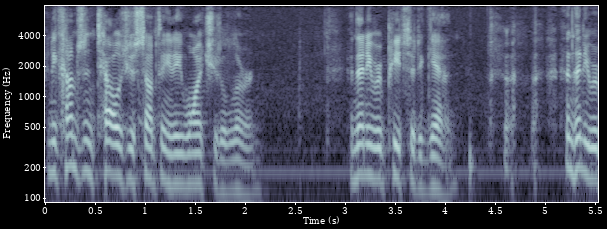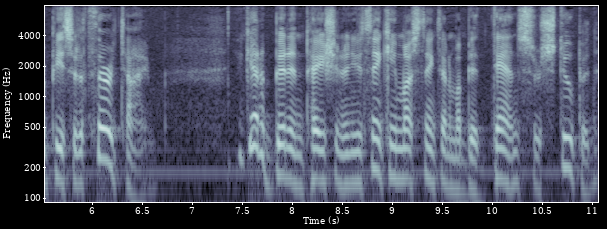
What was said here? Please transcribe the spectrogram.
and he comes and tells you something and he wants you to learn, and then he repeats it again, and then he repeats it a third time, you get a bit impatient and you think he must think that I'm a bit dense or stupid.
